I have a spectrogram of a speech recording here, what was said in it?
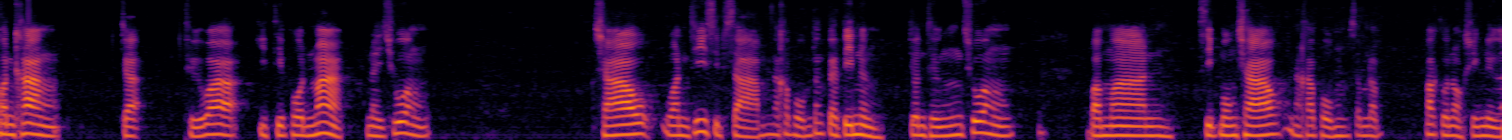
ค่อนข้างจะถือว่าอิทธิพลมากในช่วง เช้าวันที่ 13 นะครับผมตั้งแต่ตีหนึ่งจนถึงช่วงประมาณ 10 โมงเช้านะครับผมสำหรับภาคตะวันออกเฉียงเหนือ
